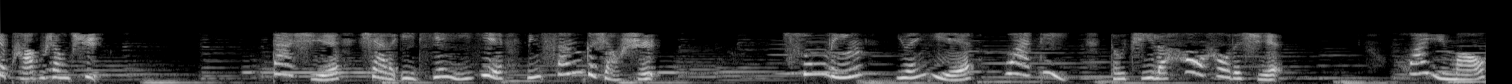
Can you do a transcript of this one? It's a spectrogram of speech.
也爬不上去。大雪下了一天一夜零三个小时，松林、原野、洼地都积了厚厚的雪。花羽毛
